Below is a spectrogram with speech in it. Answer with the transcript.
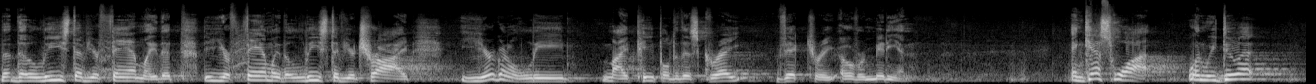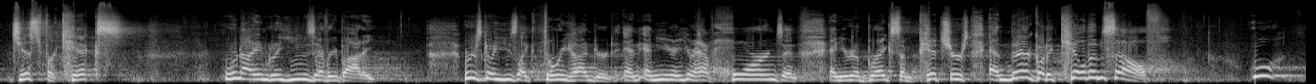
The, the least of your family, the, your family, the least of your tribe, you're going to lead my people to this great victory over Midian. And guess what? When we do it just for kicks, we're not even going to use everybody. We're just going to use like 300, and, and you're, you're going to have horns, and, and you're going to break some pitchers, and they're going to kill themselves. Woo!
